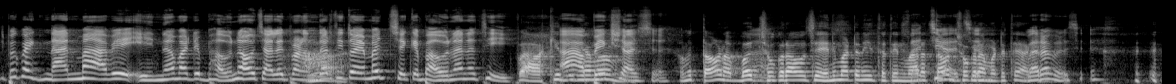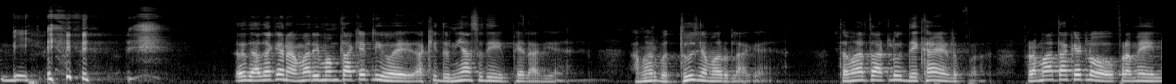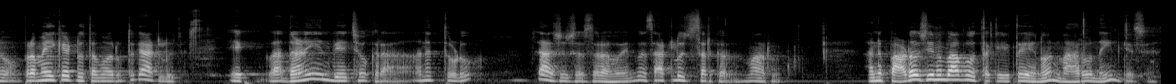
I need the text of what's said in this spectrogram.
દીપકભાઈ જ્ઞાનમાં આવે એના માટે ભાવનાઓ ચાલે પણ અંદરથી તો એમ જ છે કે ભાવના નથી. પણ આખી અપેક્ષા છે. અમે ત્રણ અબજ છોકરાઓ છે એની માટે નહીં થતી મારા ત્રણ છોકરા માટે થયા બરાબર છે. બે. અરે દાદા કે ને અમારી મમતા કેટલી હોય? આખી દુનિયા સુધી ફેલાવીએ. અમારું બધું જ અમારું લાગે. તમારે તો આટલું દેખાય પ્રમાતા કેટલો? પ્રમેયનો. પ્રમેય કેટલું તમારું? તો કે આટલું જ. એક ધણી બે છોકરા અને થોડું સાસુ સસરા હોય ને બસ આટલું જ સર્કલ મારું. અને પાડોશીનો બાબો તો કે તો એનો મારો નહીં કે છે.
